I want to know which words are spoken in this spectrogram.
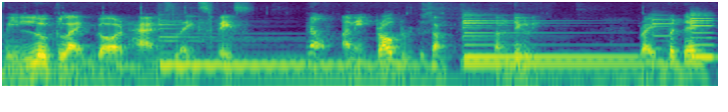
we look like God, hands, legs, face? No, I mean probably to some some degree, right? But then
